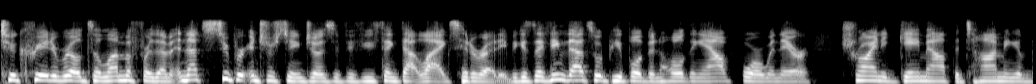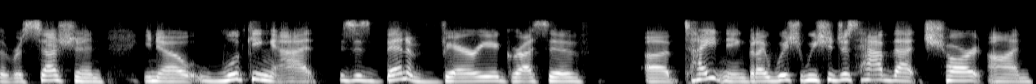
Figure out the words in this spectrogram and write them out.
to create a real dilemma for them, and that's super interesting, Joseph. If you think that lag's hit already, because I think that's what people have been holding out for when they're trying to game out the timing of the recession. You know, looking at this has been a very aggressive uh, tightening, but I wish we should just have that chart on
